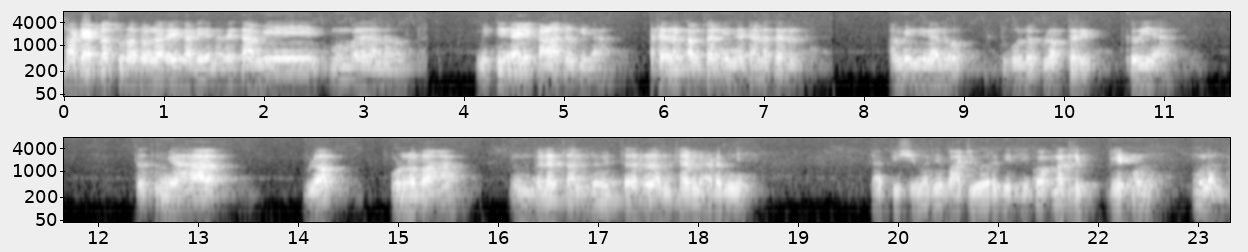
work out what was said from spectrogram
साडेआठला सुरुवात होणार आहे. गाडी येणार आहे. तर आम्ही मुंबईला जाणार आहोत. मीटिंग आहे काळा चौकीला अचानक आमचा निर्णय ठरला तर आम्ही निघालो. बोललो ब्लॉग तरी करूया. तर तुम्ही हा ब्लॉग पूर्ण पहा. मुंबईला चाललो आहे तर आमच्या मॅडमनी या पिशीमध्ये भाजी वगैरे दिली कोकणातली भेट म्हणून मुलांना.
